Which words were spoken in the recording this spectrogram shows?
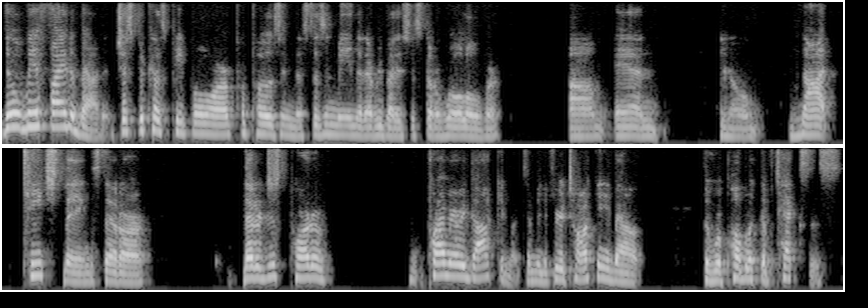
There will be a fight about it. Just because people are proposing this doesn't mean that everybody's just going to roll over um, and you know not teach things that are that are just part of primary documents. I mean if you're talking about the republic of texas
